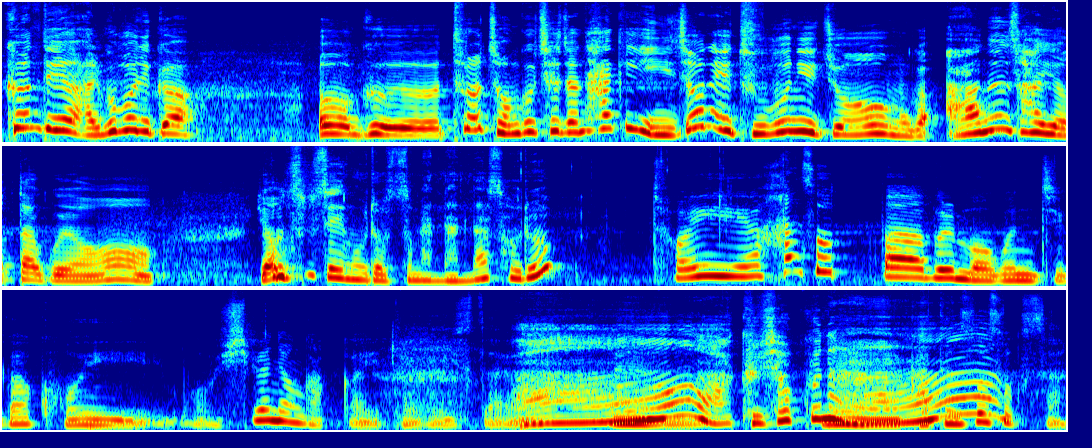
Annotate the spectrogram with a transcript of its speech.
그런데 알고 보니까 어 그 트롯 전국체전 하기 이전에 두 분이 좀 아는 사이였다고요. 연습생으로서 만났나 서로? 저희 한솥밥을 먹은 지가 거의 뭐 10여 년 가까이 되고 있어요. 아, 네. 아 그러셨구나. 네, 같은 소속사.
